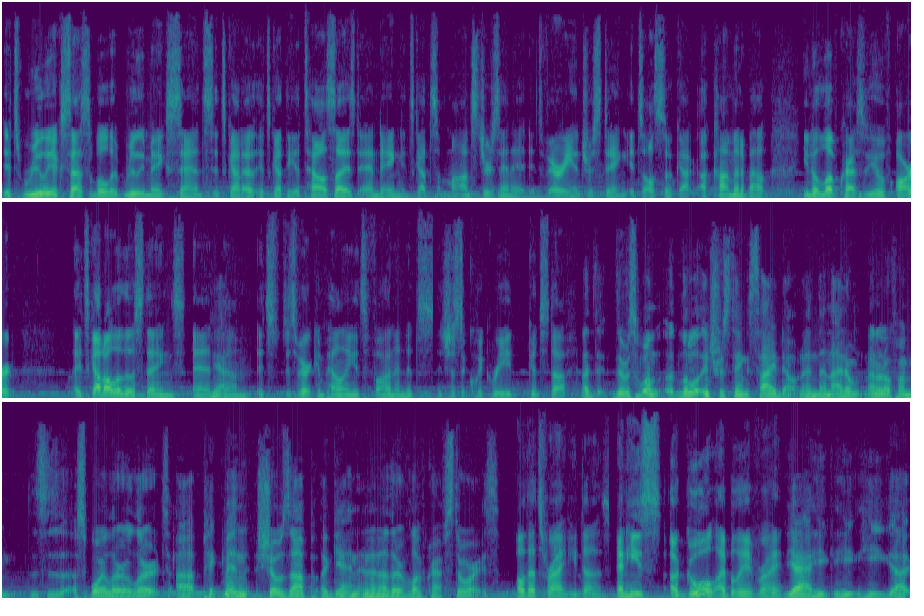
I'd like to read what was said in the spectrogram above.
it's really accessible. It really makes sense. It's got a it's got the italicized ending. It's got some monsters in it. It's very interesting. It's also got a comment about you know Lovecraft's view of art. It's got all of those things, and Yeah. um, it's just very compelling. It's fun, and it's it's just a quick read. Good stuff. Uh, th- there was one little interesting side note, and then I don't, I don't know if I'm. This is a spoiler alert. Uh, Pickman shows up again in another of Lovecraft's stories. Oh, that's right. He does, and he's a ghoul, I believe, right? Yeah, he he he uh,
